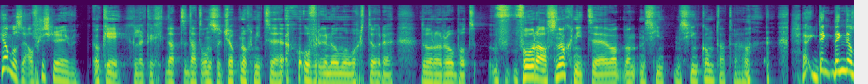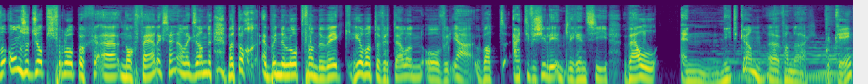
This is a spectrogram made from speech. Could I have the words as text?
helemaal zelf geschreven. Oké, okay, gelukkig dat, dat onze job nog niet uh, overgenomen wordt door, uh, door een robot. V vooralsnog niet, uh, want, want misschien, misschien komt dat wel. Ik denk, denk dat onze jobs voorlopig nog veilig zijn, Alexander. Maar toch hebben we in de loop van de week heel wat te vertellen over ja, wat artificiële intelligentie wel en niet kan uh, vandaag. Oké, okay.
